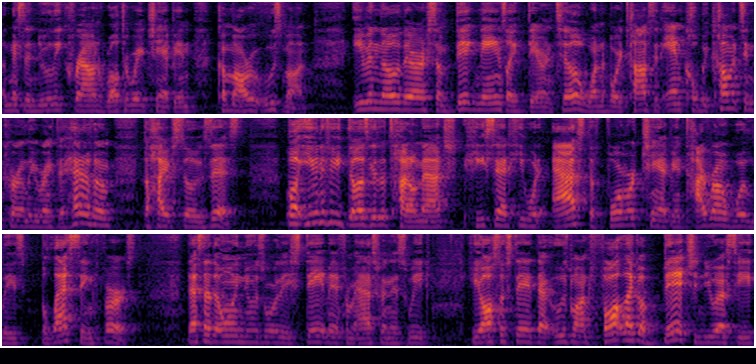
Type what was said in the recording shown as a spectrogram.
against the newly crowned welterweight champion Kamaru Usman. Even though there are some big names like Darren Till, Wonderboy Thompson, and Colby Covington currently ranked ahead of him, the hype still exists. But even if he does get the title match, he said he would ask the former champion Tyron Woodley's blessing first. That's not the only newsworthy statement from Askren this week. He also stated that Usman fought like a bitch in UFC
